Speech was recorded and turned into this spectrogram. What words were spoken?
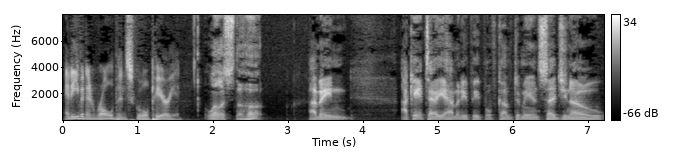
and even enrolled in school, period? Well, it's the hook. I mean, I can't tell you how many people have come to me and said, you know,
